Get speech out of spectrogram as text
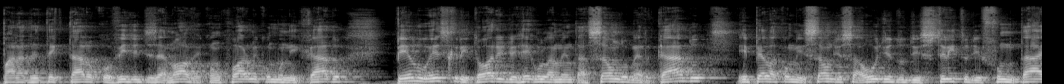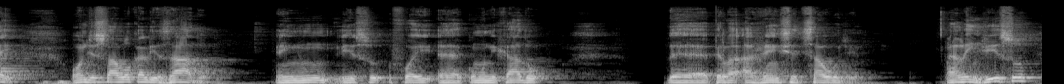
para detectar o Covid-19, conforme comunicado pelo Escritório de Regulamentação do Mercado e pela Comissão de Saúde do Distrito de Funtai, onde está localizado. Em um, isso foi é, comunicado é, pela Agência de Saúde. Além disso,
